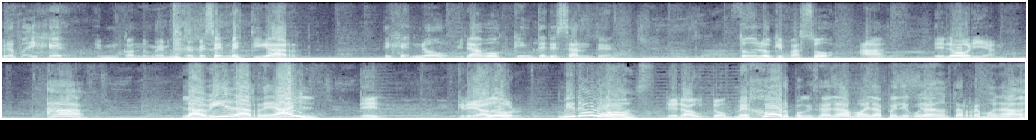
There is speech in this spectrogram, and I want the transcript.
Pero después dije, em, cuando me, me empecé a investigar, dije, no, mirá vos, qué interesante todo lo que pasó a DeLorean, Ah, la vida real. del creador Mira vos. del auto. Mejor, porque si hablábamos de la película no te nada.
